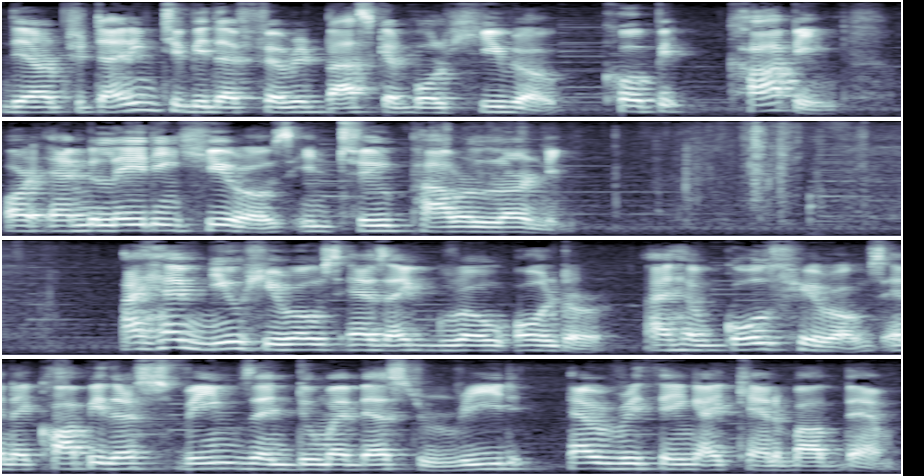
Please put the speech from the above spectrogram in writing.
They are pretending to be their favorite basketball hero copy, copying or emulating heroes into power learning. I have new heroes as I grow older. I have golf heroes and I copy their swings and do my best to read everything I can about them.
